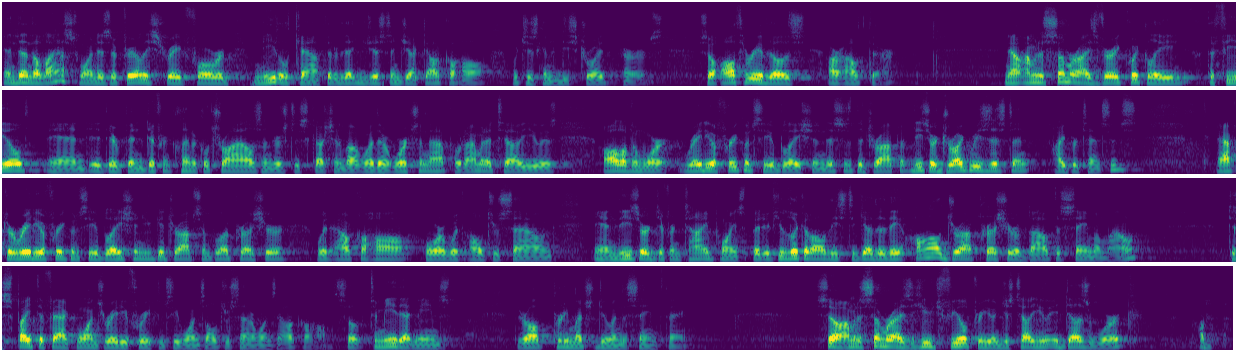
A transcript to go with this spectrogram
And then the last one is a fairly straightforward needle catheter that you just inject alcohol, which is going to destroy the nerves. So all three of those are out there. Now, I'm going to summarize very quickly the field, and it, there have been different clinical trials, and there's discussion about whether it works or not. But what I'm going to tell you is all of them work. Radiofrequency ablation, this is the drop. These are drug resistant hypertensives. After radiofrequency ablation, you get drops in blood pressure with alcohol or with ultrasound. And these are different time points, but if you look at all these together, they all drop pressure about the same amount, despite the fact one's radiofrequency, one's ultrasound, and one's alcohol. So to me, that means they're all pretty much doing the same thing. So I'm going to summarize a huge field for you and just tell you it does work.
